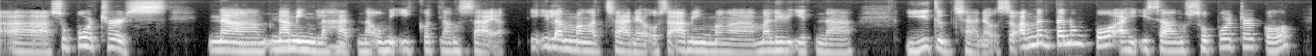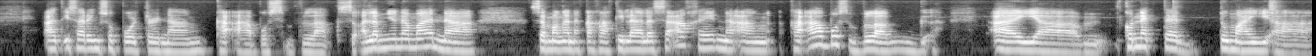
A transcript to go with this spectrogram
uh, supporters na naming lahat na umiikot lang sa ilang mga channel o sa aming mga maliliit na YouTube channel. So ang nagtanong po ay isang supporter ko at isa ring supporter ng Kaabos Vlog. So alam niyo naman na sa mga nakakakilala sa akin na ang Kaabos Vlog ay um, connected to my uh,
